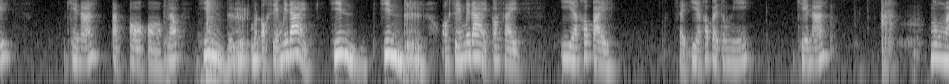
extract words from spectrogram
ยๆโอเคนะ ตัดอออกแล้ว hinder มันออกเสียงไม่ได้ hin hinder ออกเสียงไม่ได้ก็ใส่เอียเข้าไป ใส่เอียเข้าไปตรงนี้โอเคนะ งงไหม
